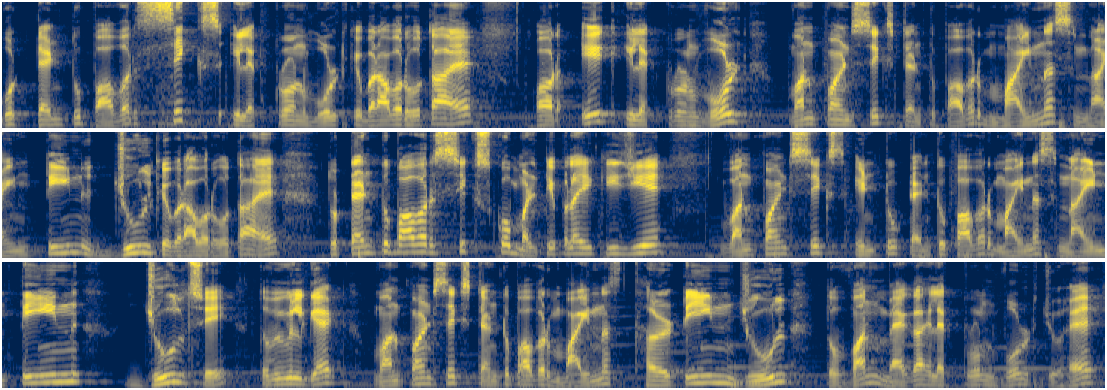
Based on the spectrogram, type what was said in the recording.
वो 10 टू पावर 6 इलेक्ट्रॉन वोल्ट के बराबर होता है और एक electron volt 1.6 10 to power minus nineteen joule के बराबर होता है। तो 10 टू पावर 6 को मल्टीप्लाई कीजिए 1.6 point six into ten to power minus nineteen joule से तो we will get 1.6 point six ten to power minus thirteen joule तो वन मेगा इलेक्ट्रॉन वोल्ट जो है,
